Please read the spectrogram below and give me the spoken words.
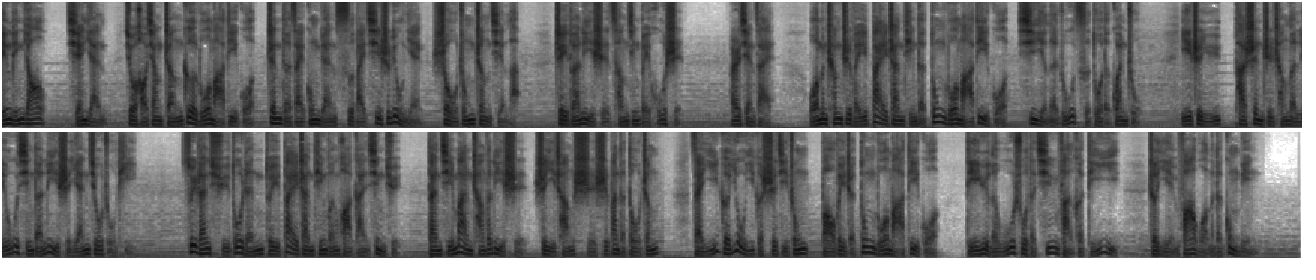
零零幺前言，就好像整个罗马帝国真的在公元四百七十六年寿终正寝了。这段历史曾经被忽视，而现在我们称之为拜占庭的东罗马帝国吸引了如此多的关注，以至于它甚至成了流行的历史研究主题。虽然许多人对拜占庭文化感兴趣，但其漫长的历史是一场史诗般的斗争，在一个又一个世纪中保卫着东罗马帝国，抵御了无数的侵犯和敌意，这引发我们的共鸣。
